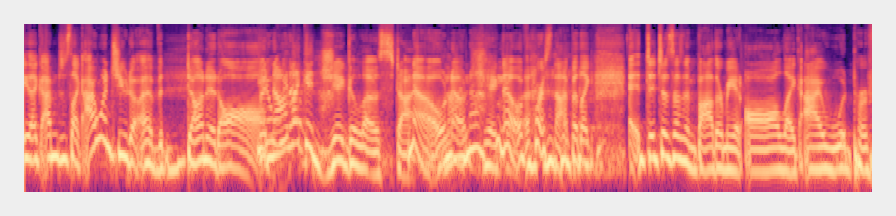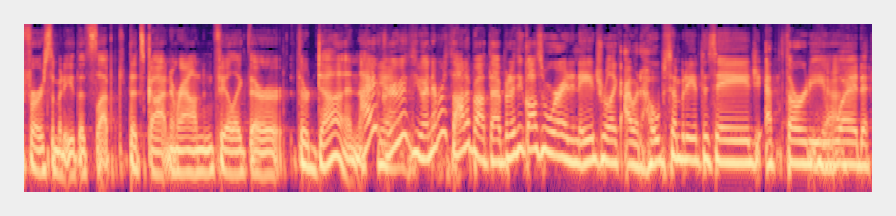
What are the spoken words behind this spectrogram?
like, I'm just like, I want you to have done it all, But not like a gigolo style. No, no, no, gigolo. no, of course not. But like, it, it just doesn't bother me at all. Like, I would prefer somebody that slept, that's gotten around and feel like they're they're done. I agree Yeah. with you. I never thought about that, but I think also we're at an age where like I would hope somebody at this age at 30 Yeah. would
